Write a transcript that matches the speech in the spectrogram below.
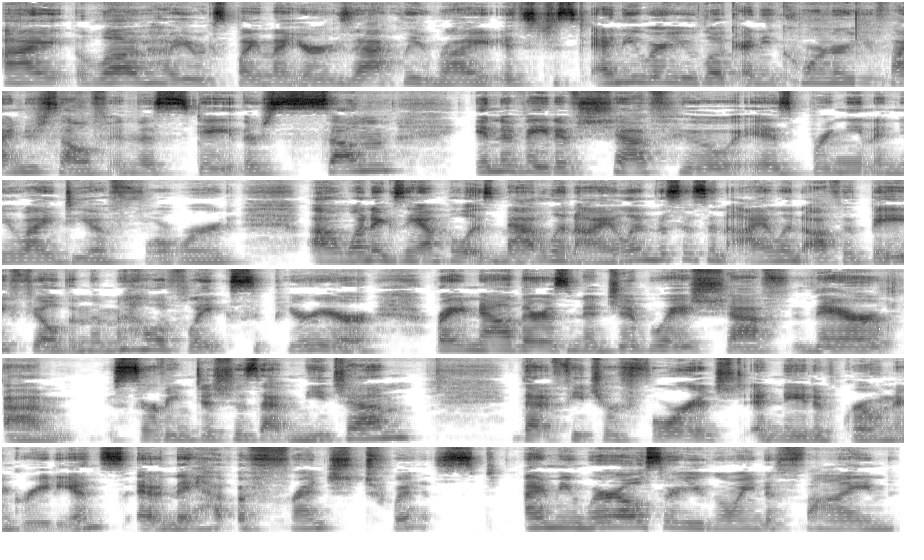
I love how you explain that. You're exactly right. It's just anywhere you look, any corner you find yourself in this state, there's some innovative chef who is bringing a new idea forward. Uh, one example is Madeline Island. This is an island off of Bayfield in the middle of Lake Superior. Right now, there is an Ojibwe chef there um, serving dishes at Miijim that feature foraged and native grown ingredients, and they have a French twist. I mean, where else are you going to find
